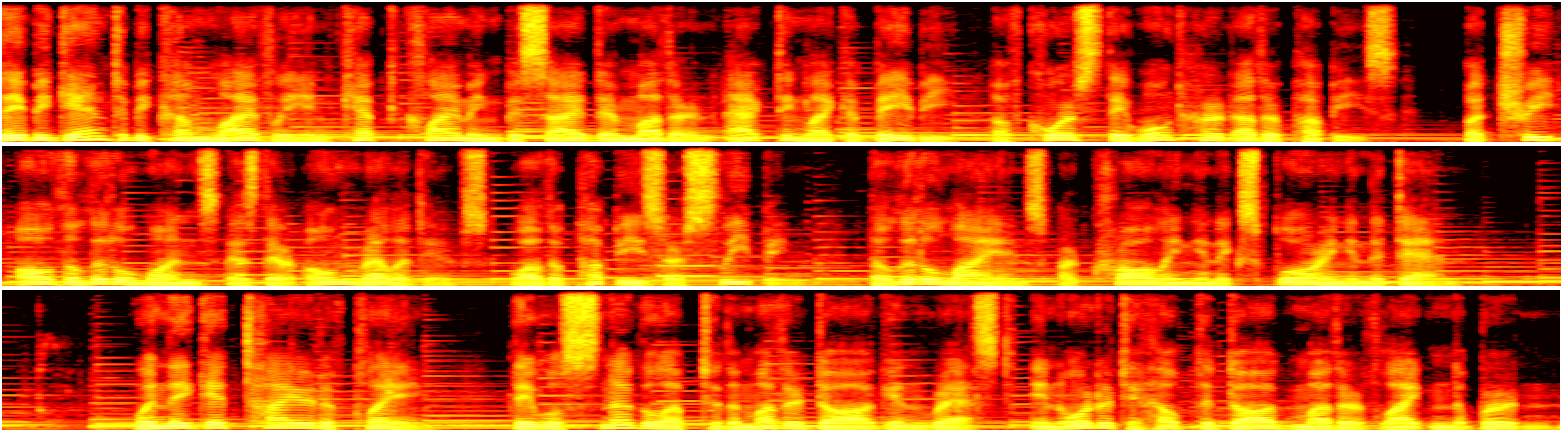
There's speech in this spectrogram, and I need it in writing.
They began to become lively and kept climbing beside their mother and acting like a baby, of course they won't hurt other puppies, but treat all the little ones as their own relatives while the puppies are sleeping, the little lions are crawling and exploring in the den. When they get tired of playing, they will snuggle up to the mother dog and rest in order to help the dog mother lighten the burden,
